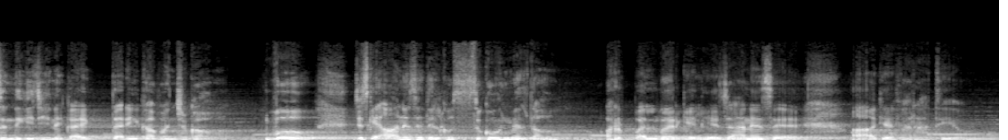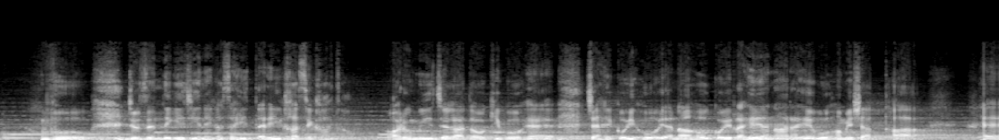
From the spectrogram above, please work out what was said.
ज़िंदगी जीने का एक तरीका बन चुका हो। वो, जिसके आने से दिल को सुकून मिलता हो और पल भर के लिए जाने से आगे भर आती हो। वो, जो ज़िंदगी जीने का सही तरीका सिखाता हो। और उम्मीद जगाता हो कि वो है। चाहे कोई हो या ना हो, कोई रहे या ना रहे, वो हमेशा था, है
